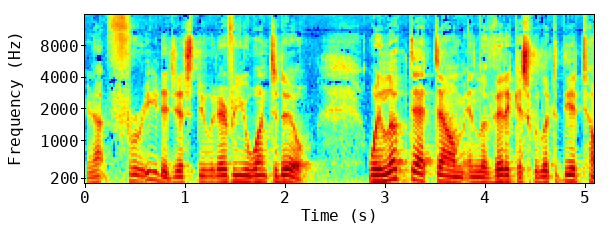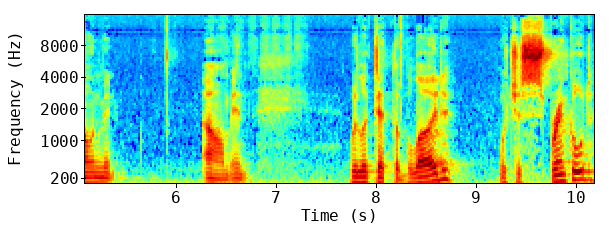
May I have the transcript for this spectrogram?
You're not free to just do whatever you want to do. We looked at, um, in Leviticus, we looked at the atonement. Um, in, we looked at the blood, which is sprinkled.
